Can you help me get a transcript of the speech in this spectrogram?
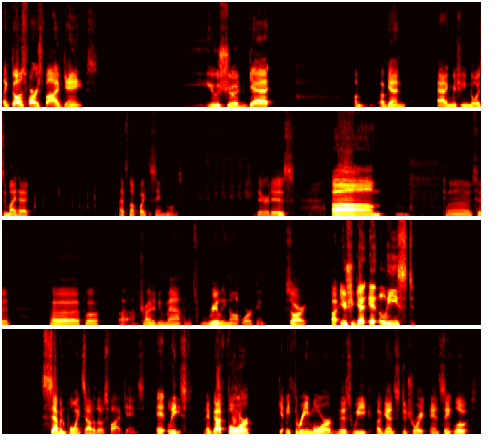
Like those first five games, you should get, um, again, adding machine noise in my head. That's not quite the same noise. There it is. Um, to, uh, uh, I'm trying to do math and it's really not working. Sorry. Uh, you should get at least seven points out of those five games, at least. They've got four. Get me three more this week against Detroit and St. Louis.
